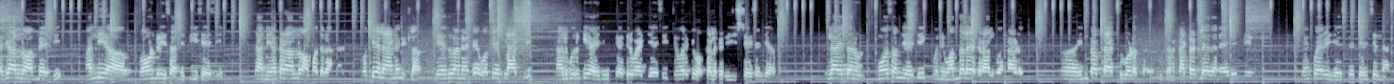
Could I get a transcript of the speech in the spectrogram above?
గజాల్లో అమ్మేసి మళ్ళీ ఆ బౌండరీస్ అన్ని తీసేసి దాన్ని ఎకరాల్లో అమ్ముతారు అన్నాడు ఒకే ల్యాండ్ని ఇట్లా లేదు అని అంటే ఒకే ప్లాట్ని నలుగురికి ఐదుగురికి అగ్రిమెంట్ చేసి చివరికి ఒక్కళ్ళకి రిజిస్ట్రేషన్ చేస్తారు. ఇలా ఇతను మోసం చేసి కొన్ని వందల ఎకరాలు కొన్నాడు. ఇన్కమ్ ట్యాక్స్ కూడా ఇతను కట్టట్లేదు అనేది మేము ఎంక్వైరీ చేస్తే తెలిసిందని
